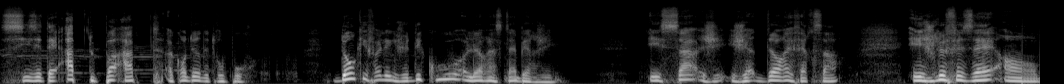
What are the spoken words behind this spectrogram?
s'ils étaient aptes ou pas aptes à conduire des troupeaux. Donc il fallait que je découvre leur instinct berger. Et ça, j'adorais faire ça. Et je le faisais en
